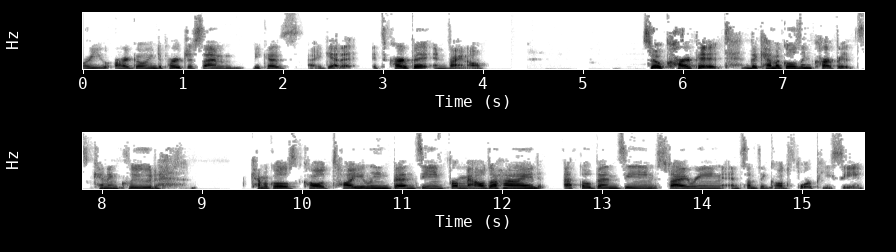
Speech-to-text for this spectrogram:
or you are going to purchase them because I get it. It's carpet and vinyl. So carpet, the chemicals in carpets can include chemicals called toluene, benzene, formaldehyde, ethylbenzene, styrene, and something called 4PC.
